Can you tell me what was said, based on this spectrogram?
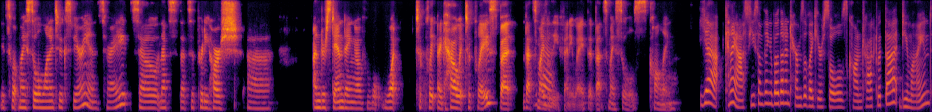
it's what my soul wanted to experience, right? So that's that's a pretty harsh uh, understanding of w- what took place, like how it took place. But that's yeah. my belief anyway. That that's my soul's calling. Yeah. Can I ask you something about that in terms of like your soul's contract with that? Do you mind?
